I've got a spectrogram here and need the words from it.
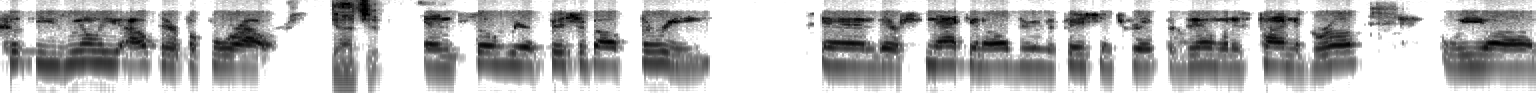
cookies. We only out there for four hours. Gotcha. And so we'll fish about three, and they're snacking all during the fishing trip. But then when it's time to grub, we uh,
